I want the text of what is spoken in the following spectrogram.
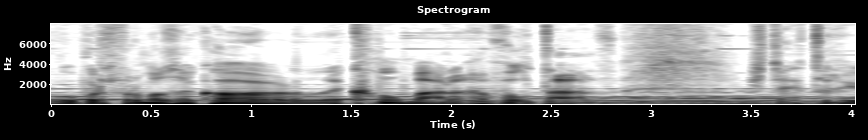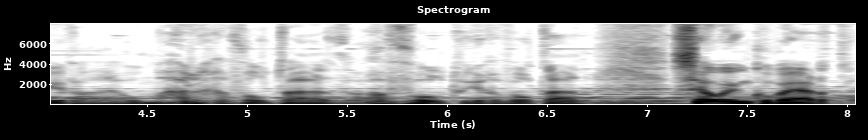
o Porto Formoso acorda com o mar revoltado. Isto é terrível, é o mar revoltado, revolto e revoltado. Céu encoberto,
